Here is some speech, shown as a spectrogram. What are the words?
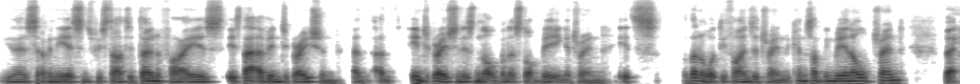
you know, seven years since we started Donorfy is is that of integration. And, and integration is not going to stop being a trend. It's I don't know what defines a trend. Can something be an old trend? But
